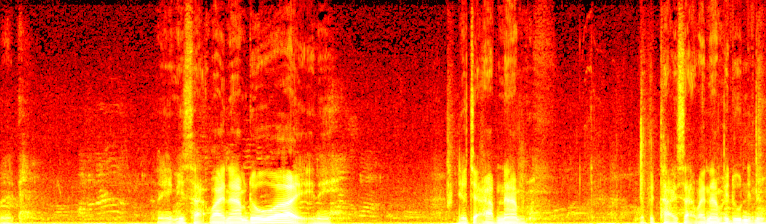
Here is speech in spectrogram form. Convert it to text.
นี่นี่มีสระว่ายน้ำด้วยนี่ เดี๋ยวจะอาบน้ำเดี๋ยวไปถ่ายสระว่ายน้ำให้ดูนิดหนึ่ง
